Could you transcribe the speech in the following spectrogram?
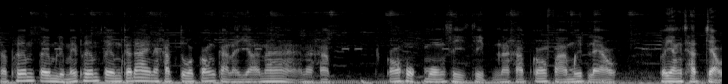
จะเพิ่มเติมหรือไม่เพิ่มเติมก็ได้นะครับ ตัวกล้องกะระยะหน้านะครับ ก็6โมง40นะครับ ก็ฟ้ามืดแล้ว ก็ยังชัดแจ๋ว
